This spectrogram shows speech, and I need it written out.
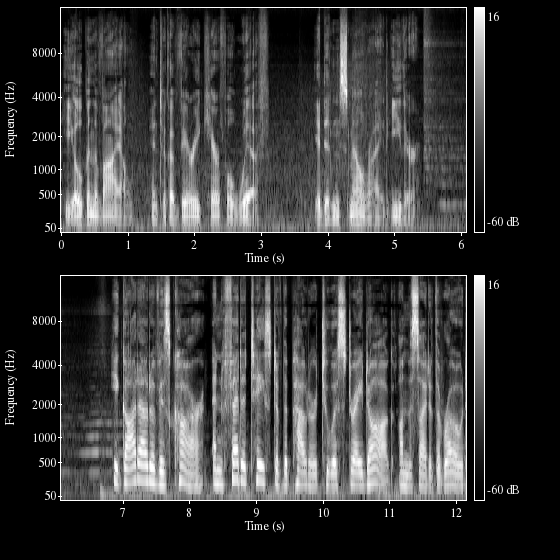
He opened the vial and took a very careful whiff. It didn't smell right either. He got out of his car and fed a taste of the powder to a stray dog on the side of the road.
